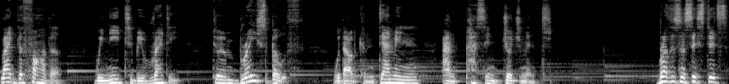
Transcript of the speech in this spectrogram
Like the father, we need to be ready to embrace both without condemning and passing judgment. Brothers and sisters,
